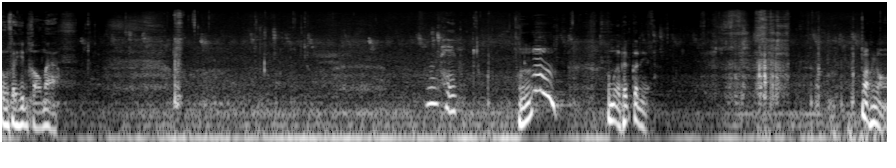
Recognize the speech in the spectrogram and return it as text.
ลงใส่กินเขาวมามันเผ็ดก็มือเพชรก็เนี่ยน้องพี่น้อง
